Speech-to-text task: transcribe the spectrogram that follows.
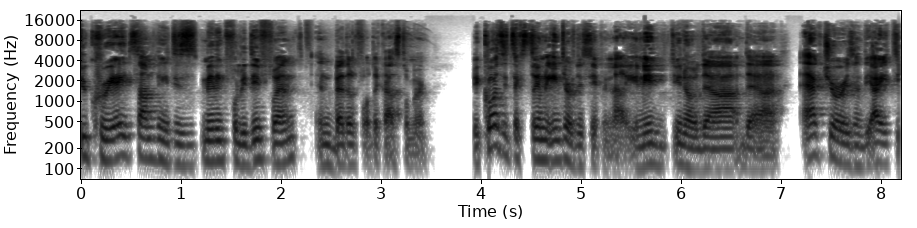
to create something that is meaningfully different and better for the customer. Because it's extremely interdisciplinary. You need, you know, the, the actuaries and the IT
